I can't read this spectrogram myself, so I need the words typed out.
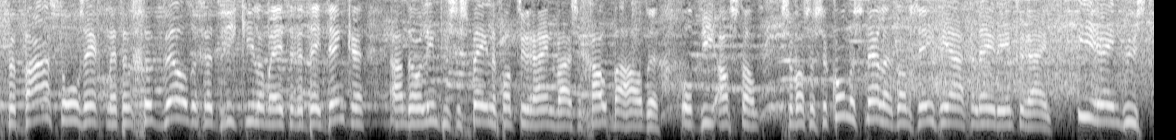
verbaasde ons echt met een geweldige 3 kilometer. Het deed denken aan de Olympische Spelen van Turijn... waar ze goud behaalde op die afstand. Ze was een seconde sneller dan zeven jaar geleden in Turijn. Irene Wust,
